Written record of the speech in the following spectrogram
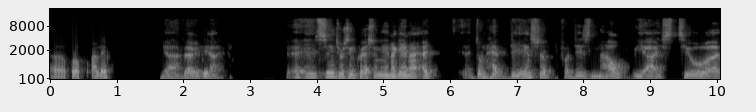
Uh, Prof. Aleph? Yeah, very, yeah. It's an interesting question. And again, I, I don't have the answer for this now. We are still uh,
